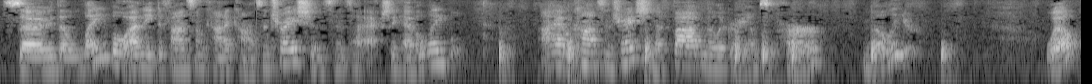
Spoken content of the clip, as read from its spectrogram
So the label, I need to find some kind of concentration since I actually have a label. I have a concentration of 5 milligrams per milliliter. Well,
